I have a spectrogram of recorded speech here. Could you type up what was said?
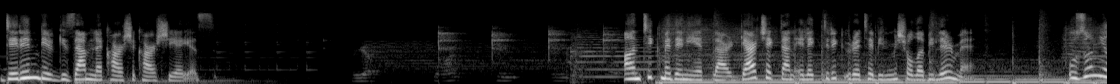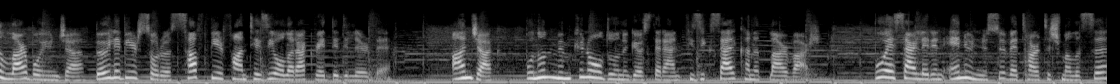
derin bir gizemle karşı karşıyayız. Antik medeniyetler gerçekten elektrik üretebilmiş olabilir mi? Uzun yıllar boyunca böyle bir soru saf bir fantezi olarak reddedilirdi. Ancak bunun mümkün olduğunu gösteren fiziksel kanıtlar var. Bu eserlerin en ünlüsü ve tartışmalısı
